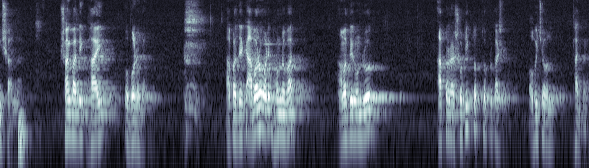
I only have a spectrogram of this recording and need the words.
ইনশাআল্লাহ। সাংবাদিক ভাই ও বোনেরা, আপনাদেরকে আবারও অনেক ধন্যবাদ। আমাদের অনুরোধ, আপনারা সঠিক তথ্য প্রকাশে অবিচল থাকবেন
